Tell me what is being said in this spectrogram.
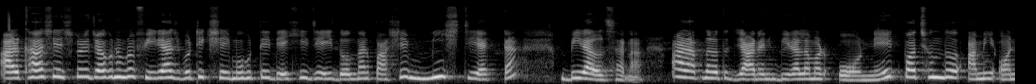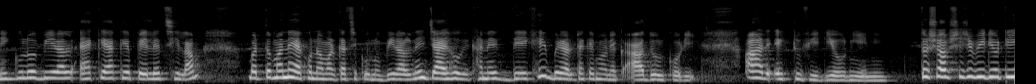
আর খাওয়া শেষ করে যখন আমরা ফিরে আসব, ঠিক সেই মুহূর্তেই দেখি যে এই দোলনার পাশে মিষ্টি একটা বিড়াল ছানা। আর আপনারা তো জানেন বিড়াল আমার অনেক পছন্দ। আমি অনেকগুলো বিড়াল একে একে পেলেছিলাম। বর্তমানে এখন আমার কাছে কোনো বিড়াল নেই। যাই হোক, এখানে দেখে বিড়ালটাকে আমি অনেক আদর করি। আর একটু ভিডিও নিয়ে নিই। তো সবশেষে ভিডিওটি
